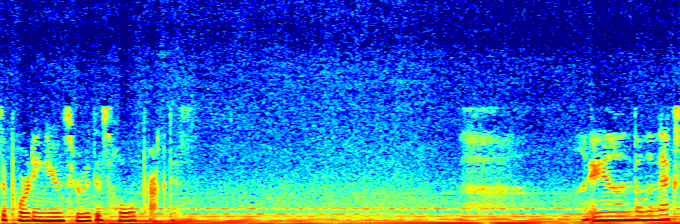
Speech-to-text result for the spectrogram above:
supporting you through this whole practice. And on the next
